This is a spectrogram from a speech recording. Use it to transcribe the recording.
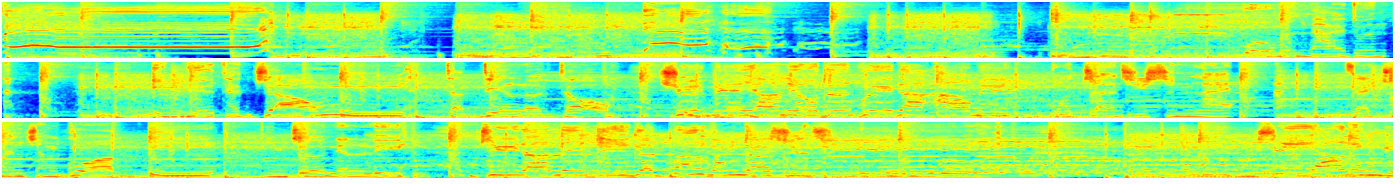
飞。我问海顿，音乐太着迷，他点了头，却偏要牛顿回答奥秘。我站起身来，在穿墙过壁，凭着念力，去到另一个不同的世纪。只要你愿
